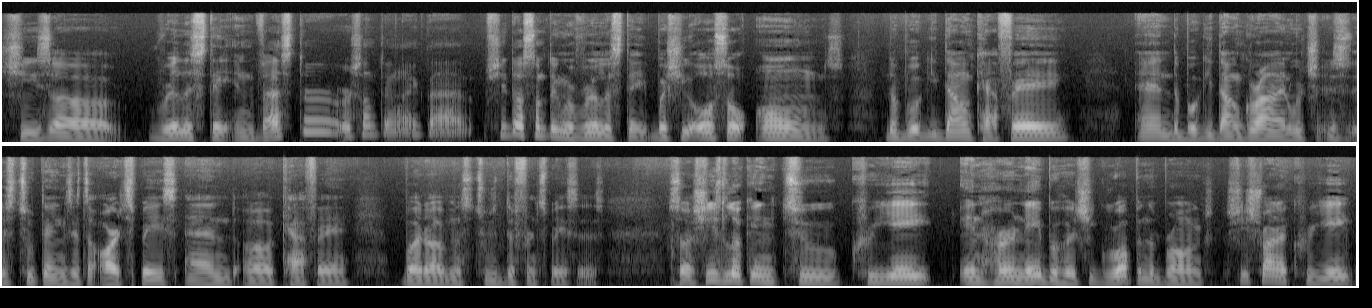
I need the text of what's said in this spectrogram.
she's a real estate investor or something like that. She does something with real estate, but she also owns the Boogie Down Cafe and the Boogie Down Grind, which is, is two things. It's an art space and a cafe, but um, it's two different spaces. So she's looking to create in her neighborhood. She grew up in the Bronx. She's trying to create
